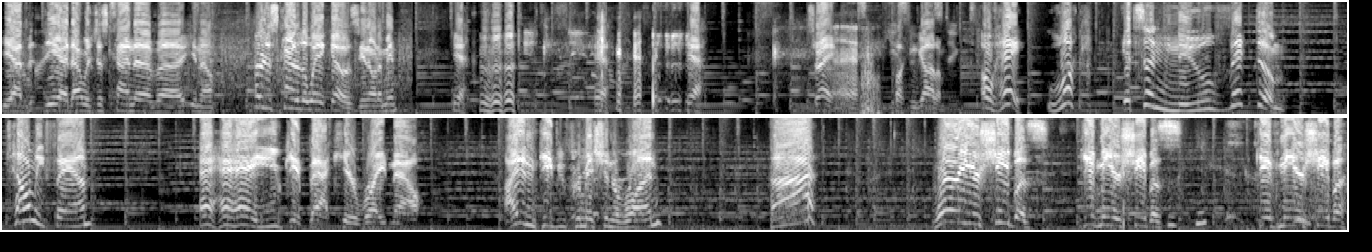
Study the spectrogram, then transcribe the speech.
Yeah, th- yeah, that was just kind of, uh, you know, that was just kind of the way it goes. You know what I mean? Yeah. yeah. Yeah. That's right. Eh, Fucking got him. Oh, hey, look, it's a new victim. Tell me, fam. Hey, hey, hey, you get back here right now. I didn't give you permission to run. Huh? Where are your Shibas? Give me your Shibas. Give me your Shiba.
